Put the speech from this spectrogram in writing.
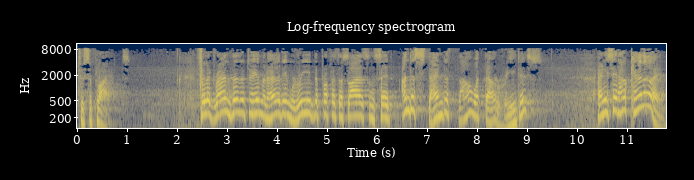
to supply it. Philip ran thither to him and heard him read the prophet Isaiah and said, Understandest thou what thou readest? And he said, How can I?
